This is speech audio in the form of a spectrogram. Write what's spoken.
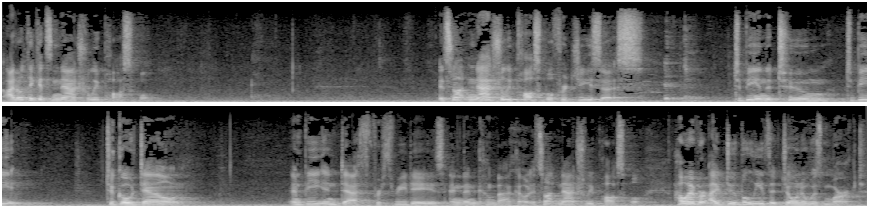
I don't think it's naturally possible. It's not naturally possible for Jesus to be in the tomb, to be to go down and be in death for three days and then come back out. It's not naturally possible. However, I do believe that Jonah was marked.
